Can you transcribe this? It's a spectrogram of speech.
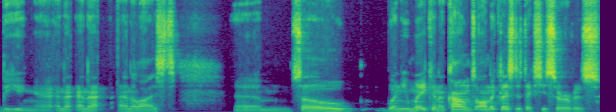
being uh, ana ana analyzed. Um, so when you make an account on the clash detection service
